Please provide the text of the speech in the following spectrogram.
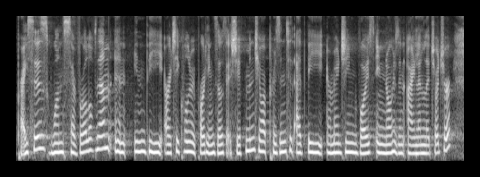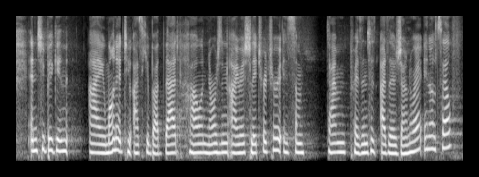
prizes, won several of them, and in the article reporting those achievements, you are presented as the emerging voice in Northern Ireland literature. And to begin, I wanted to ask you about that how Northern Irish literature is sometimes presented as a genre in itself.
